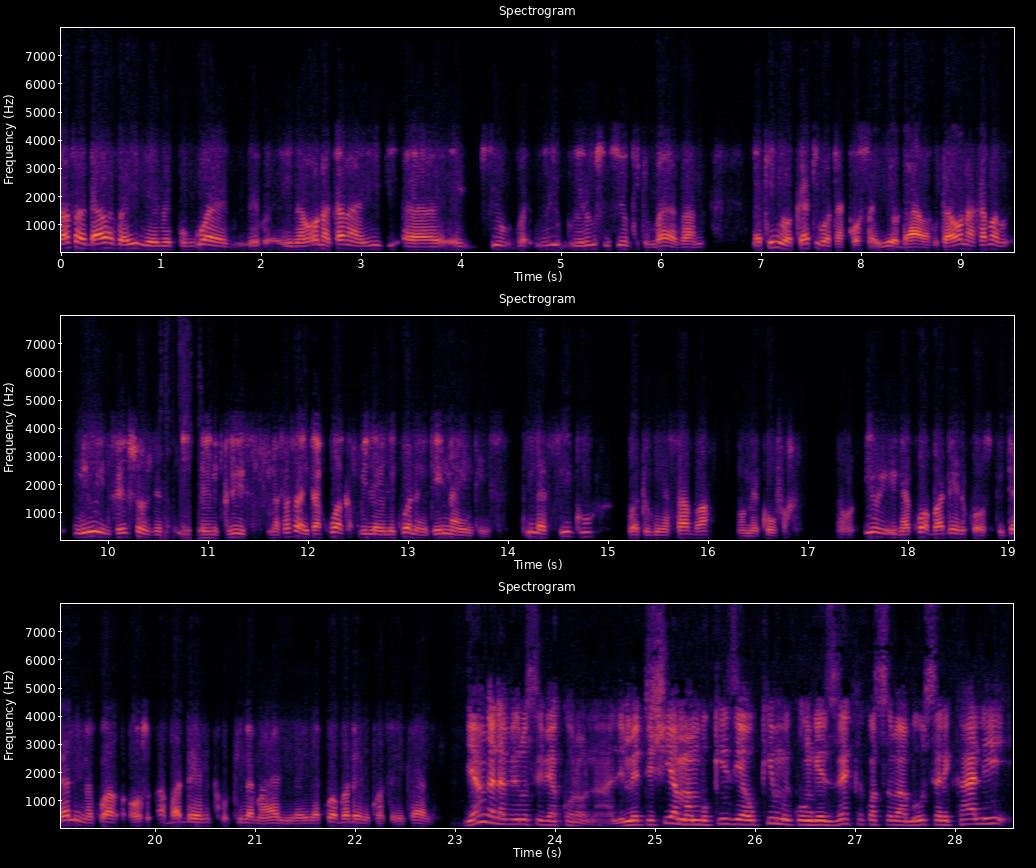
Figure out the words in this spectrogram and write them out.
Sasa dawa sahii ndio imepungua, inaonekana hii uh, virusi sio kitu mbaya sana, lakini wakati watakosa hiyo dawa, utaona kama new infections increase, na sasa itakuwa vile ilikuwa 1990s, kila siku watu mia saba wamekufa. Hiyo inakuwa burden kwa hospitali, inakuwa burden kwa kila mahali, na inakuwa burden kwa serikali. Janga la virusi vya korona limetishia maambukizi ya ukimwi kuongezeka kwa sababu serikali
